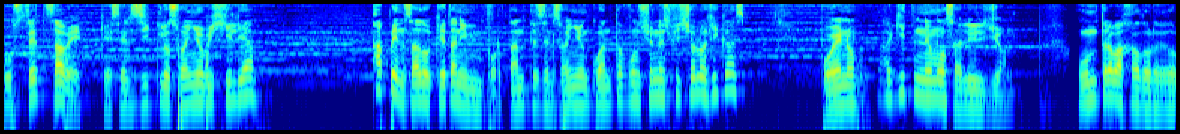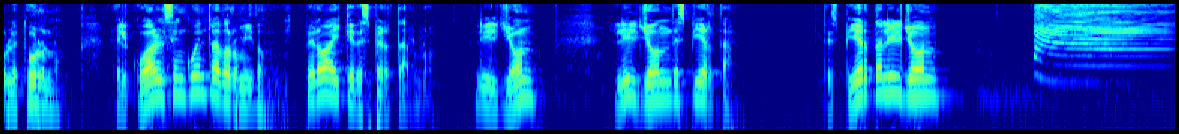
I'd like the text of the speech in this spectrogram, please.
¿Usted sabe qué es el ciclo sueño-vigilia? ¿Ha pensado qué tan importante es el sueño en cuanto a funciones fisiológicas? Bueno, aquí tenemos a Lil Jon, un trabajador de doble turno, el cual se encuentra dormido, pero hay que despertarlo. Lil Jon, Lil Jon despierta. Despierta Lil Jon.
